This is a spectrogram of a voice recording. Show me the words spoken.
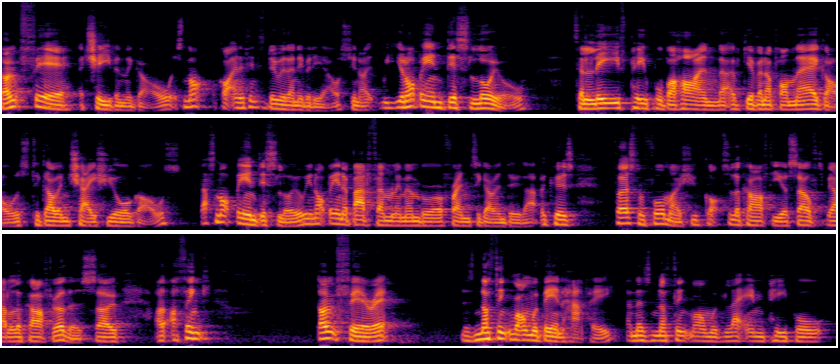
Don't fear achieving the goal. It's not got anything to do with anybody else. You know, you're not being disloyal to leave people behind that have given up on their goals to go and chase your goals. That's not being disloyal. You're not being a bad family member or a friend to go and do that because first and foremost, you've got to look after yourself to be able to look after others. So I, think don't fear it there's nothing wrong with being happy, and there's nothing wrong with letting people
